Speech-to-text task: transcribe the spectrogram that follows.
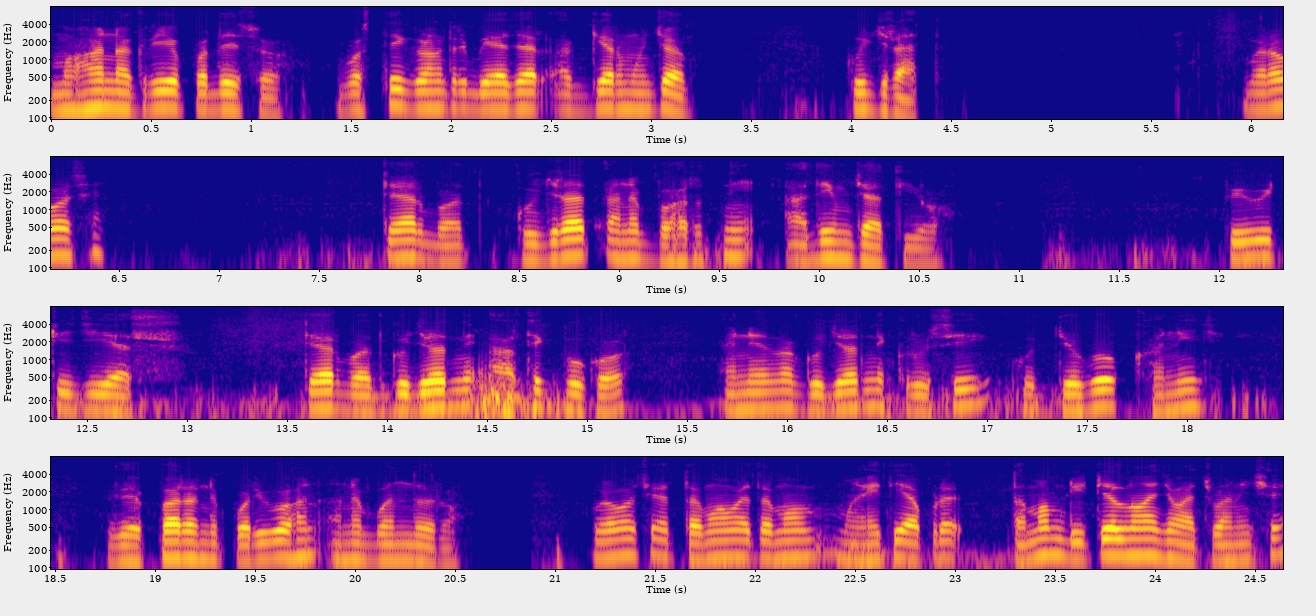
મહાનગરીય પ્રદેશો. વસ્તી ગણતરી બે હજાર અગિયાર મુજબ ગુજરાત. બરાબર છે? ત્યારબાદ ગુજરાત અને ભારતની આદિમ જાતિઓ. પીવીટીજીએસ. ત્યારબાદ ગુજરાતની આર્થિક ભૂગોળ એની અંદર ગુજરાતની કૃષિ, ઉદ્યોગો, ખનિજ, વેપાર અને પરિવહન અને બંદરો. બરાબર છે? આ તમામે તમામ માહિતી આપણે તમામ ડિટેલમાં જ વાંચવાની છે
